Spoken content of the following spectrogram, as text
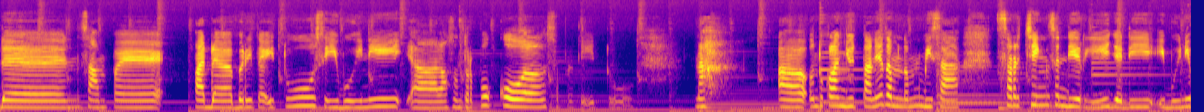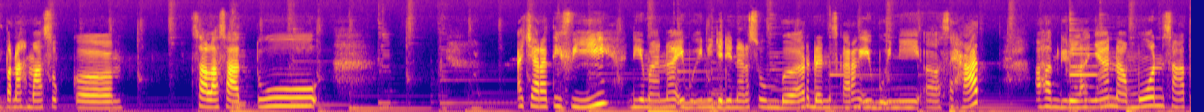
Dan sampai pada berita itu si ibu ini ya, langsung terpukul seperti itu. Nah, uh, untuk lanjutannya teman-teman bisa searching sendiri. Jadi ibu ini pernah masuk ke salah satu acara TV di mana ibu ini jadi narasumber dan sekarang ibu ini uh, sehat alhamdulillahnya. Namun sangat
